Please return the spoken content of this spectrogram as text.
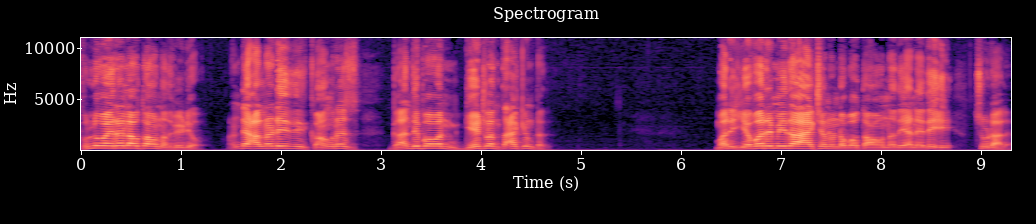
ఫుల్ వైరల్ అవుతూ ఉన్నది వీడియో. అంటే ఆల్రెడీ ఇది కాంగ్రెస్ గాంధీ భవన్ గేట్లను తాకి ఉంటుంది. మరి ఎవరి మీద యాక్షన్ ఉండబోతా ఉన్నది అనేది చూడాలి.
